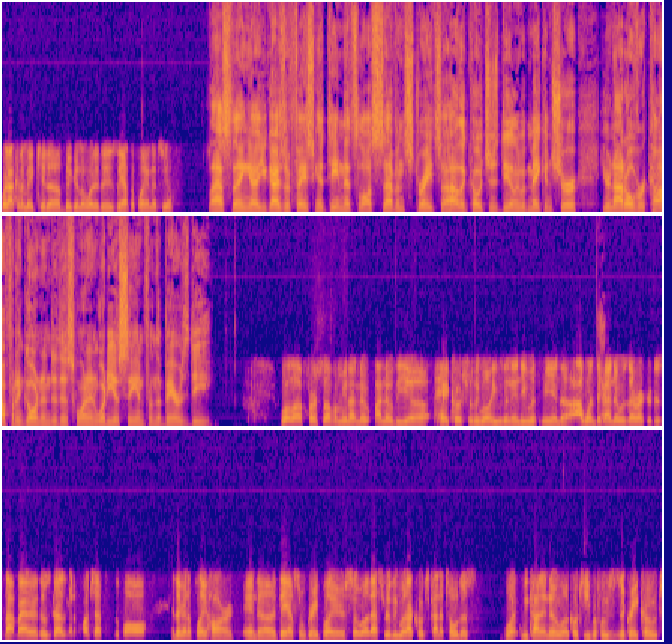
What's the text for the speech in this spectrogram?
we're not going to make it uh, bigger than what it is. They have to play in it too. Last thing, uh, you guys are facing a team that's lost seven straight. So, how are the coaches dealing with making sure you're not overconfident going into this one? And what are you seeing from the Bears D? Well, uh, first off, I mean, I know I know the uh, head coach really well. He was in Indy with me, and uh, one thing I know is that record does not matter. Those guys are going to punch after the ball, and they're going to play hard, and uh, they have some great players. So uh, that's really what our coach kind of told us. What we kind of know, uh, Coach Eberflus is a great coach,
